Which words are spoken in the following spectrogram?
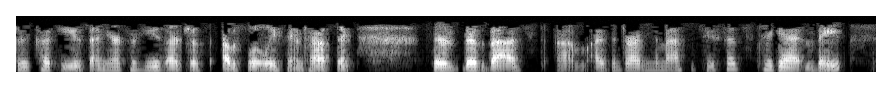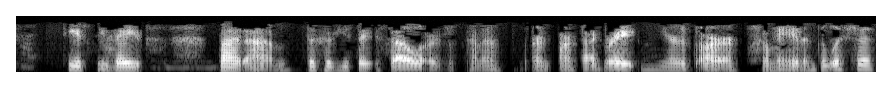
through cookies and your cookies are just absolutely fantastic. They're they're the best. Um I've been driving to Massachusetts to get vapes, THC vapes but um the cookies they sell are just kind of aren't, aren't that great. Yours are homemade and delicious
